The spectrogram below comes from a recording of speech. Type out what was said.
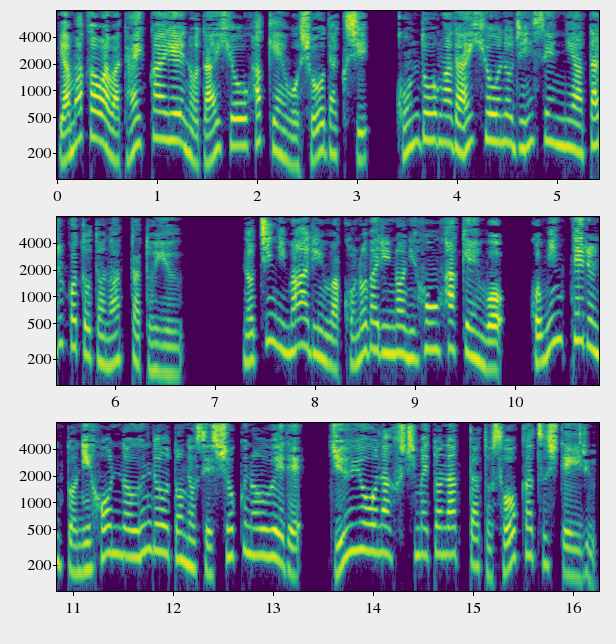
山川は大会への代表派遣を承諾し、近藤が代表の人選に当たることとなったという。後にマーリンはこのバリの日本派遣をコミンテルンと日本の運動との接触の上で重要な節目となったと総括している。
